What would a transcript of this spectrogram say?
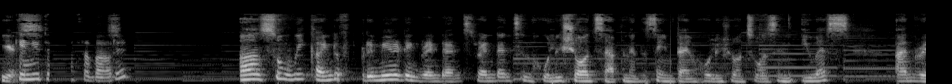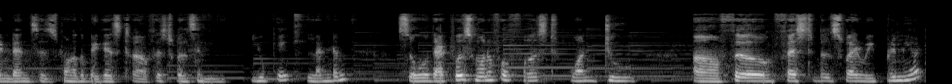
Yes. Can you tell us about it? Uh, so we kind of premiered in Raindance. Raindance and HollyShorts happened at the same time. HollyShorts was in US, and Raindance is one of the biggest uh, festivals in UK, London. So that was one of our first one two uh, film festivals where we premiered.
